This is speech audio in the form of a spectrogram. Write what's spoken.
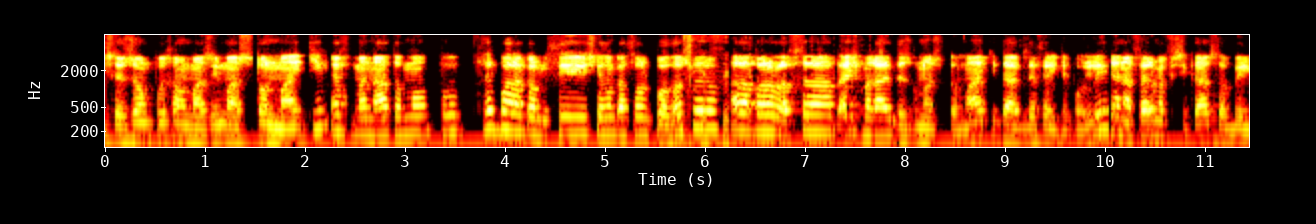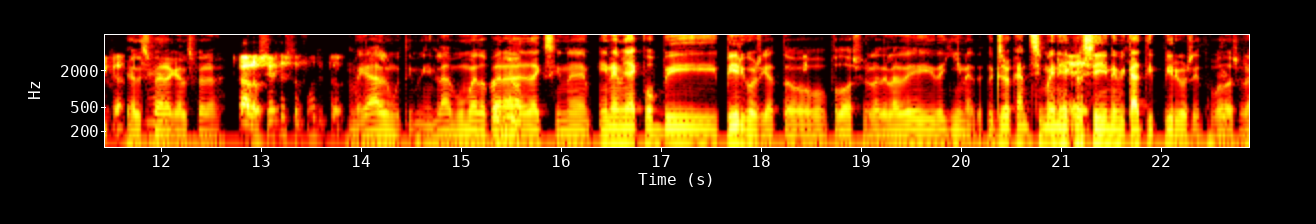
σεζόν που είχαμε μαζί μας τον Μάικη, έχουμε ένα άτομο που δεν παρακολουθεί σχεδόν καθόλου ποδόσφαιρο, αλλά παρόλα αυτά έχει μεγαλύτερες γνώσεις από τον Μάικη. Εντάξει, δεν θέλει και πολύ. Και αναφέρομαι φυσικά στον Μπίλκα. Καλησπέρα, καλησπέρα. Καλώς ήρθες στο Φούτιτο. Μεγάλη μου τιμή. Να πούμε εδώ πέρα, εντάξει, είναι, είναι μια εκπομπή πύργος για το ποδόσφαιρο. Δηλαδή δεν γίνεται. Δεν ξέρω καν τι σημαίνει η έκφραση είναι κάτι πύργο για το ποδόσφαιρο.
